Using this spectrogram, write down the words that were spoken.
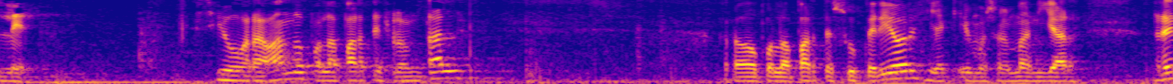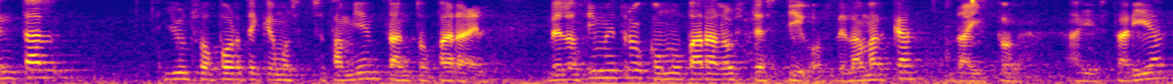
LED. Sigo grabando por la parte frontal, grabo por la parte superior y aquí vemos el manillar rental y un soporte que hemos hecho también tanto para el velocímetro como para los testigos de la marca Daytona. Ahí estaría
